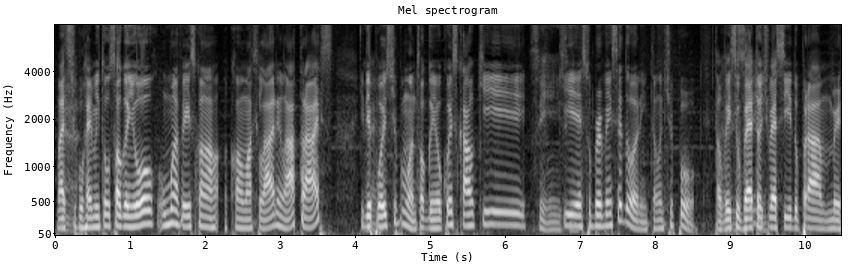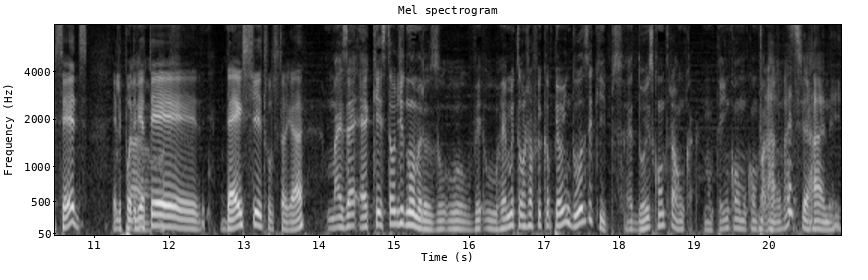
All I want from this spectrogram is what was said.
Mas, é. tipo, o Hamilton só ganhou uma vez com a, com a McLaren lá atrás. E depois, é. tipo, mano, só ganhou com esse carro que, sim, que sim. é super vencedor. Então, tipo, talvez é, se o Vettel aí. tivesse ido pra Mercedes, ele poderia ah, ter 10 títulos, tá ligado? Mas é, é questão de números. O, o, o, Hamilton já foi campeão em duas equipes. É dois contra um, cara. Não tem como comparar. Ah, vai se ferrar, Ney.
